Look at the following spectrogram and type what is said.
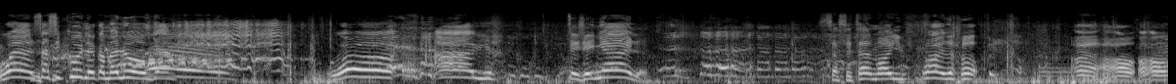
Ouais, ça c'est cool, là, comme l'eau, regarde! Wow! Aïe! C'est génial! Ça c'est tellement une fois, non Oh, oh, oh, oh.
